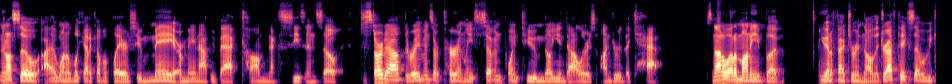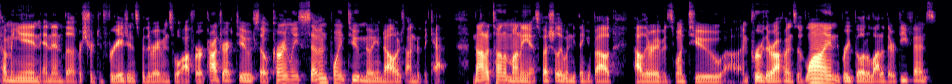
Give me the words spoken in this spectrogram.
then also, I want to look at a couple players who may or may not be back come next season. So, to start out, the Ravens are currently $7.2 million under the cap. It's not a lot of money, but you got to factor in all the draft picks that will be coming in, and then the restricted free agents for the Ravens will offer a contract to. So currently, seven point two million dollars under the cap. Not a ton of money, especially when you think about how the Ravens want to uh, improve their offensive line, rebuild a lot of their defense.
